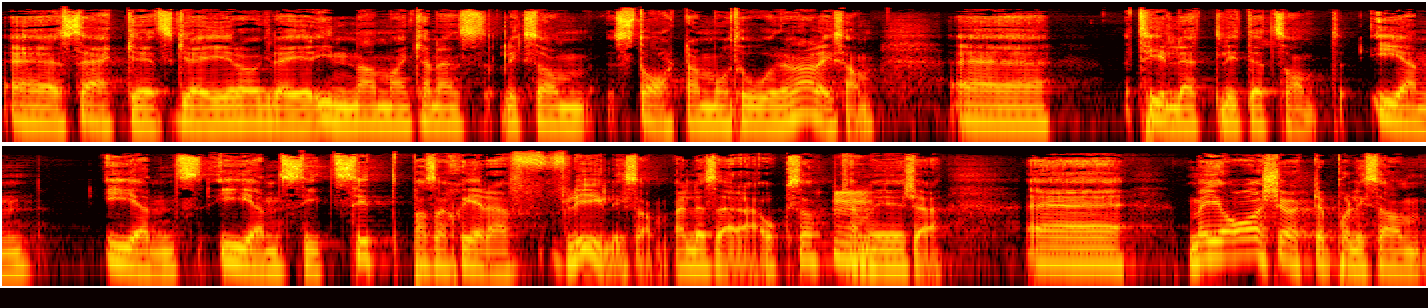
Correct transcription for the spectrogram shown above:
eh, säkerhetsgrejer och grejer innan man kan ens liksom, starta motorerna. Liksom. Eh, till ett litet sånt en en, ensitsigt passagerarflyg. Liksom. Eller så här också kan man ju köra. Eh, men jag har kört det på liksom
